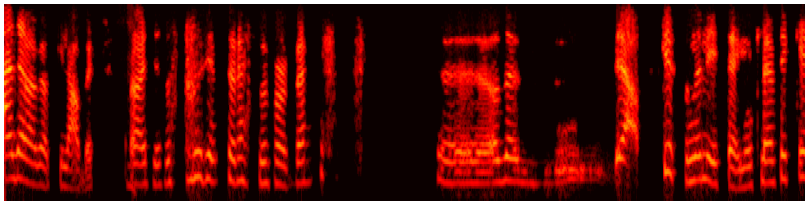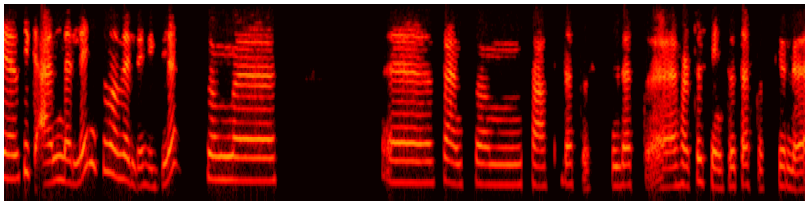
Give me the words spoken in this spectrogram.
Nei, det var ganske labert. Det var ikke så stor interesse for det. Uh, og det ja, skuffende lite, egentlig. Jeg fikk, jeg fikk en melding som var veldig hyggelig. Som, uh, uh, fra en som sa at dette, dette hørtes fint ut, dette skulle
